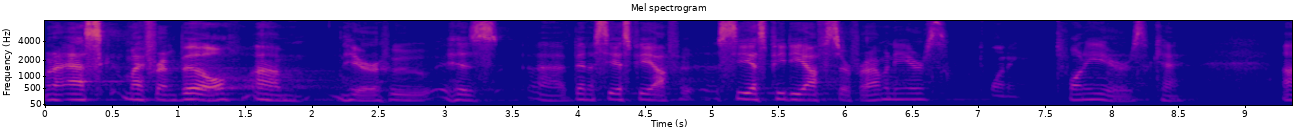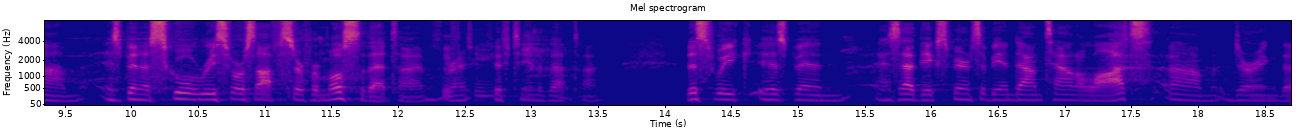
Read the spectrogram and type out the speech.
When I ask my friend Bill um, here, who has uh, been a CSP off- CSPD officer for how many years? 20. 20 years, okay. Um, has been a school resource officer for most of that time, right? 15. 15 of that time. This week has been has had the experience of being downtown a lot um, during the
